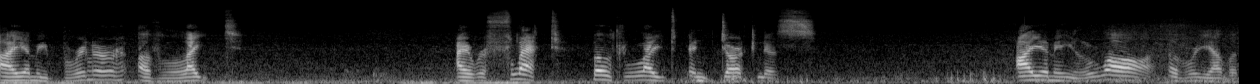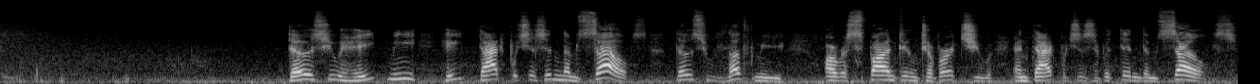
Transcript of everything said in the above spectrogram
I am a bringer of light. I reflect both light and darkness. I am a law of reality. Those who hate me hate that which is in themselves. Those who love me are responding to virtue and that which is within themselves.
